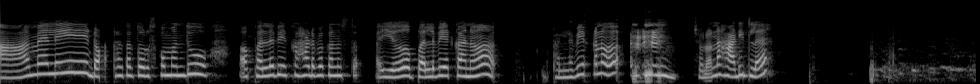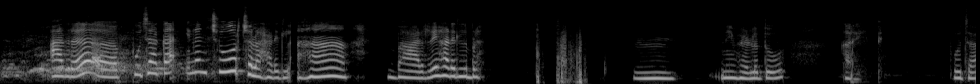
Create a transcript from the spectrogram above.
ಆಮೇಲೆ ಡಾಕ್ಟರ್ ಹತ್ರ ತೋರಿಸ್ಕೊಂಬಂದು ಪಲ್ಲವಿ ಅಕ್ಕ ಹಾಡ್ಬೇಕು ಅನಿಸ್ತು ಅಯ್ಯೋ, ಪಲ್ಲವಿ ಅಕ್ಕನ? ಪಲ್ಲವಿ ಅಕ್ಕನ? ಚಲೋನ ಹಾಡಿದ್ಲ. ಆದ್ರೆ, ಪೂಜಾ ಅಕ್ಕ ಇನ್ನೊಂದು ಚೂರು ಚಲೋ ಹಾಡಿದ್ಲ. ಹಾ, ಭಾರಿ ಹಾಡಿದ್ಲು ಬಿಡ. ಹ್ಞೂ ನೀವು ಹೇಳೋದು ಕರೆಕ್ಟ್. ಪೂಜಾ,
